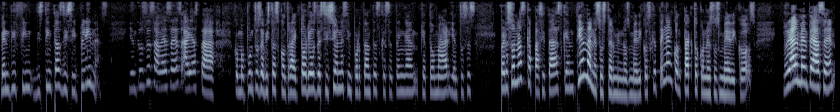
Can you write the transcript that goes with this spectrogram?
Ven distintas disciplinas. Y entonces a veces hay hasta como puntos de vista contradictorios, decisiones importantes que se tengan que tomar y entonces personas capacitadas que entiendan esos términos médicos, que tengan contacto con esos médicos, realmente hacen,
